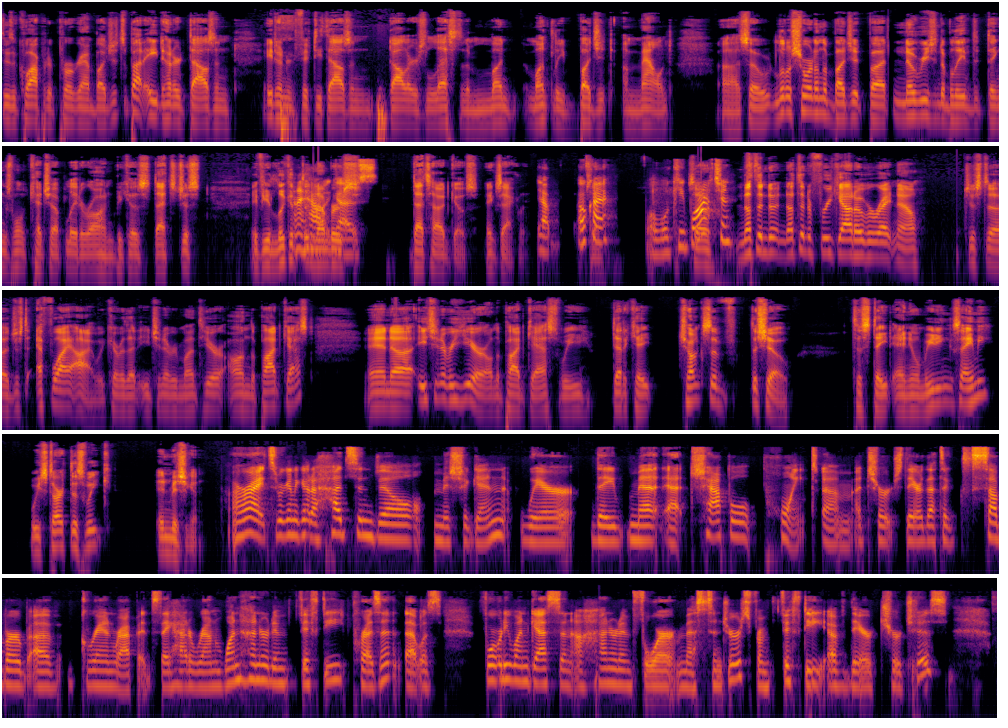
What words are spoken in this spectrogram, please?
through the cooperative program budget. It's about $800,000, $850,000 less than the mon- monthly budget amount. Uh, so a little short on the budget, but no reason to believe that things won't catch up later on because that's just, if you look at the numbers, that's how it goes. Exactly. Yep. Okay. well, we'll keep So, watching. Nothing to nothing to freak out over right now. Just uh, just FYI, we cover that each and every month here on the podcast, and uh, each and every year on the podcast, we dedicate chunks of the show to state annual meetings. Amy, we start this week in Michigan. All right. So we're going to go to Hudsonville, Michigan, where they met at Chapel Point, um, a church there. That's a suburb of Grand Rapids. They had around 150 present. That was 41 guests and 104 messengers from 50 of their churches.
